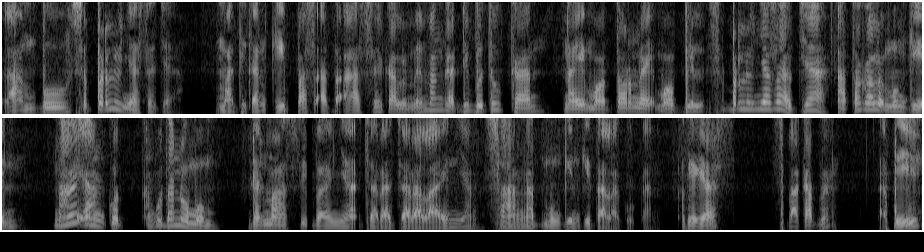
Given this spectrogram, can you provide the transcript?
lampu seperlunya saja. Matikan kipas atau AC kalau memang nggak dibutuhkan. Naik motor, naik mobil seperlunya saja. Atau kalau mungkin, naik angkut, angkutan umum. Dan masih banyak cara-cara lain yang sangat mungkin kita lakukan. Oke guys, sepakat bah? Tapi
